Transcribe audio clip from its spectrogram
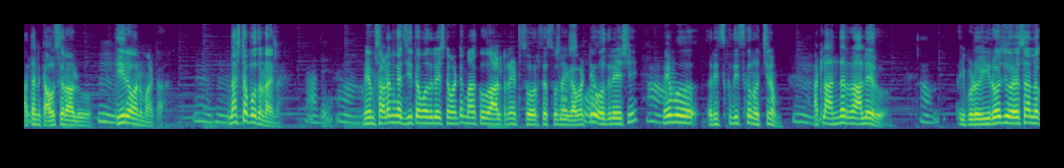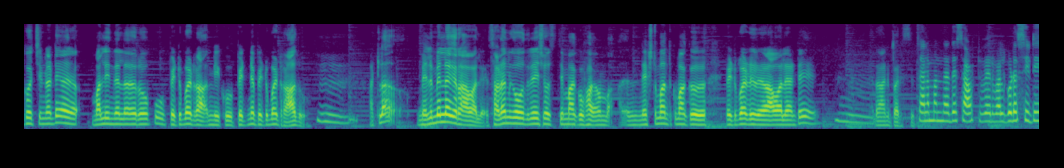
అతనికి అవసరాలు. తీరవు అనమాట. నష్టపోతాడు ఆయన. మేము సడన్గా జీతం వదిలేసినామంటే మాకు ఆల్టర్నేట్ సోర్సెస్ ఉన్నాయి కాబట్టి. వదిలేసి. మేము రిస్క్ తీసుకొని వచ్చినాం. అట్లా అందరు రాలేరు. ఇప్పుడు ఈ రోజు వ్యవసాయంలోకి వచ్చిందంటే మళ్ళీ నెల లోపు పెట్టుబడి రా మీకు పెట్టిన పెట్టుబడి రాదు. అట్లా మెల్లమెల్లగా రావాలి. సడన్గా వదిలేసి వస్తే మాకు నెక్స్ట్ మంత్ మాకు పెట్టుబడి రావాలి అంటే. రాని పరిస్థితి. చాలా మంది అదే సాఫ్ట్వేర్ వాళ్ళు కూడా సిటీ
